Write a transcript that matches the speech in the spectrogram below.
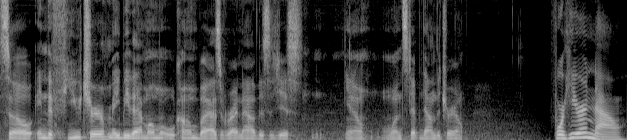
So in the future, maybe that moment will come, but as of right now, this is just, you know, one step down the trail. For here and now,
